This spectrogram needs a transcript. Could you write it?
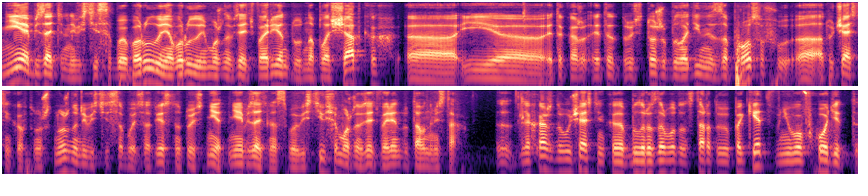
Не обязательно вести с собой оборудование. Оборудование можно взять в аренду на площадках. Э, и э, это, это то есть, тоже был один из запросов э, от участников, потому что нужно ли вести с собой. Соответственно, то есть нет, не обязательно с собой вести, все можно взять в аренду там на местах. Для каждого участника был разработан стартовый пакет, в него входит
